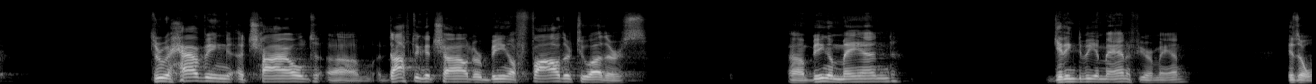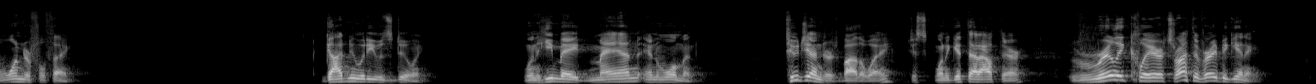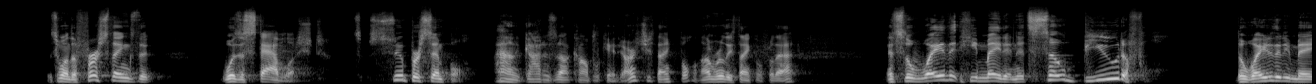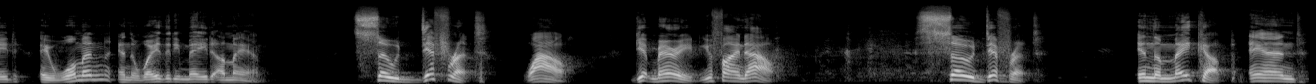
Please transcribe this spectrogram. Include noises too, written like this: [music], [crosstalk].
through having a child, um, adopting a child, or being a father to others, uh, being a man, getting to be a man if you're a man, is a wonderful thing. God knew what he was doing when he made man and woman. Two genders, by the way. Just want to get that out there. Really clear. It's right at the very beginning. It's one of the first things that was established. It's super simple. Ah, God is not complicated. Aren't you thankful? I'm really thankful for that. It's the way that he made it, and it's so beautiful. The way that he made a woman and the way that he made a man. So different. Wow. Get married, you find out. so different in the makeup and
